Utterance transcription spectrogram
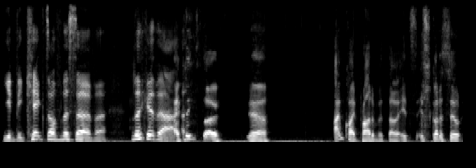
you'd be kicked off the server. Look at that. I think so. Yeah. I'm quite proud of it though. It's it's got a, sort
